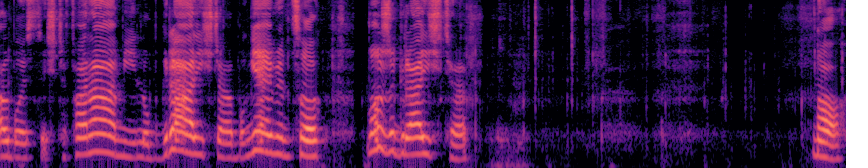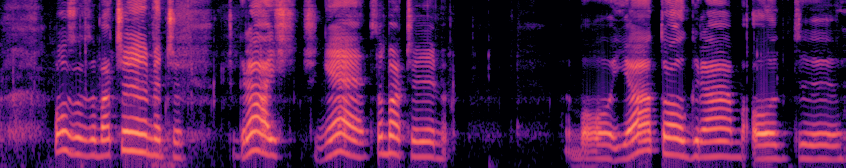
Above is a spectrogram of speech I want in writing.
albo jesteście fanami, lub graliście, albo nie wiem co. Może graliście. No, może zobaczymy, czy, czy graliście, czy nie. Zobaczymy. Bo ja to gram od. Y,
